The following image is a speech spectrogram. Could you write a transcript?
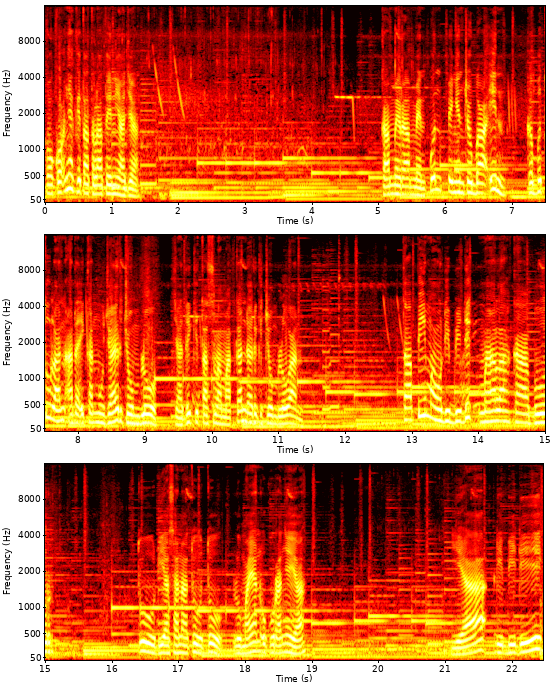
Pokoknya kita telateni aja. Kameramen pun pengen cobain. Kebetulan ada ikan mujair jomblo, jadi kita selamatkan dari kejombloan. Tapi mau dibidik malah kabur. Tuh dia sana tuh tuh, lumayan ukurannya ya. Ya, dibidik.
